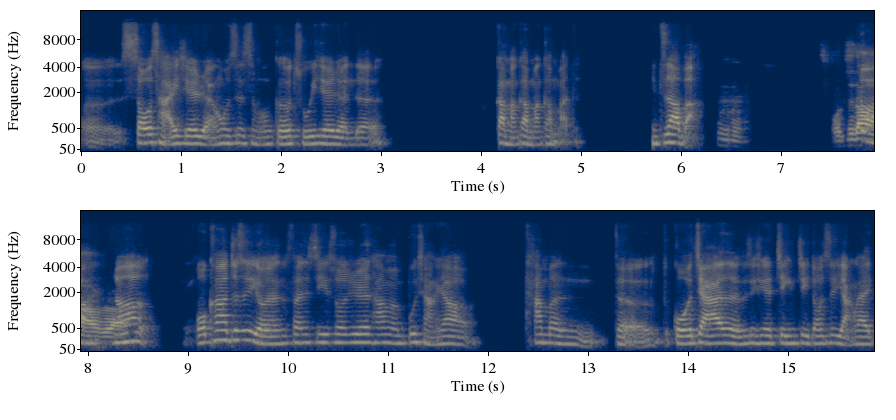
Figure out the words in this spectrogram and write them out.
呃搜查一些人或是什么革除一些人的干嘛干嘛干嘛的，你知道吧？嗯，我知道啊。然后我看到就是有人分析说，就是他们不想要他们的国家的这些经济都是仰赖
